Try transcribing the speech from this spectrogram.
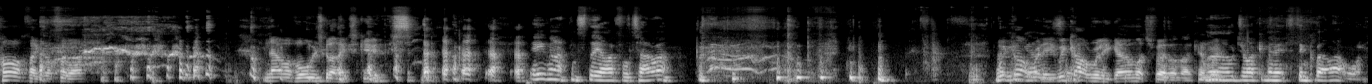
Oh, thank God for that. now I've always got an excuse. Even happens to the Eiffel Tower. we can't really, we can't really go much further than that, can we? No, would you like a minute to think about that one?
